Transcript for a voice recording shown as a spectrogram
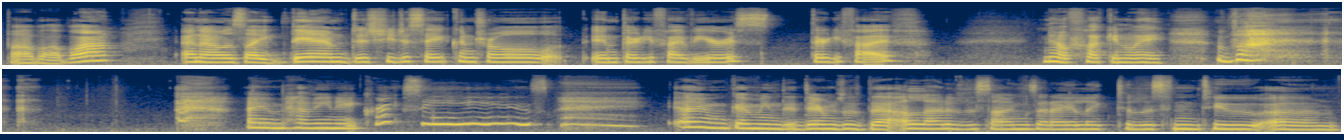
blah, blah, blah. And I was like, damn, did she just say control in 35 years? 35? No fucking way. But I am having a crisis. I'm coming to terms with that. A lot of the songs that I like to listen to um,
